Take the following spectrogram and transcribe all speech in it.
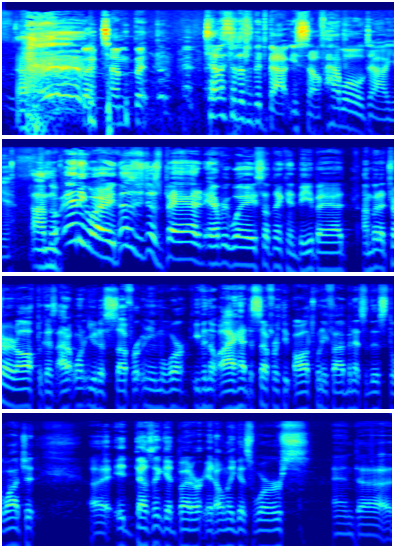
but um, but tell us a little bit about yourself. How old are you? so anyway, this is just bad in every way something can be bad. I'm gonna turn it off because I don't want you to suffer anymore. Even though I had to suffer through all 25 minutes of this to watch it, uh, it doesn't get better. It only gets worse. And uh,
